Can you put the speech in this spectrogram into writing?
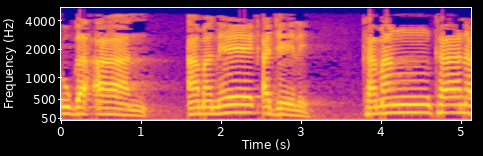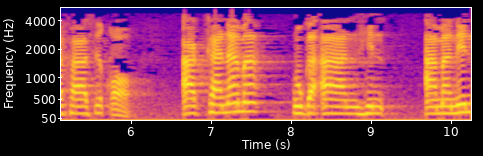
dhuga'aan amanee qajeele. Kaman kaana faasiqoo akka nama dhuga'aan hin amanin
